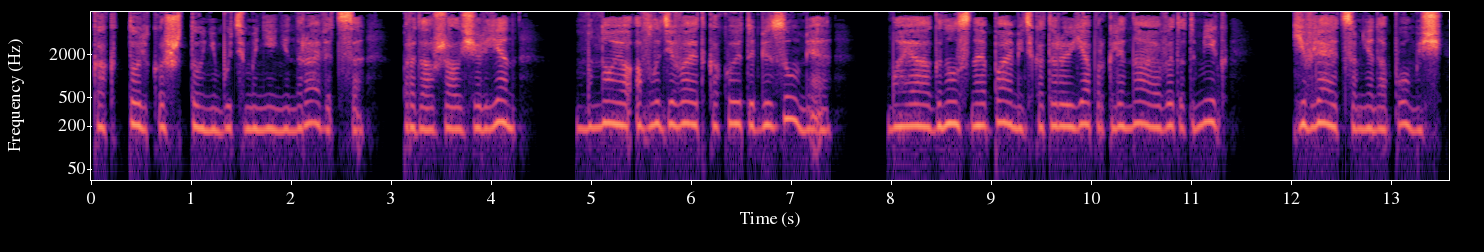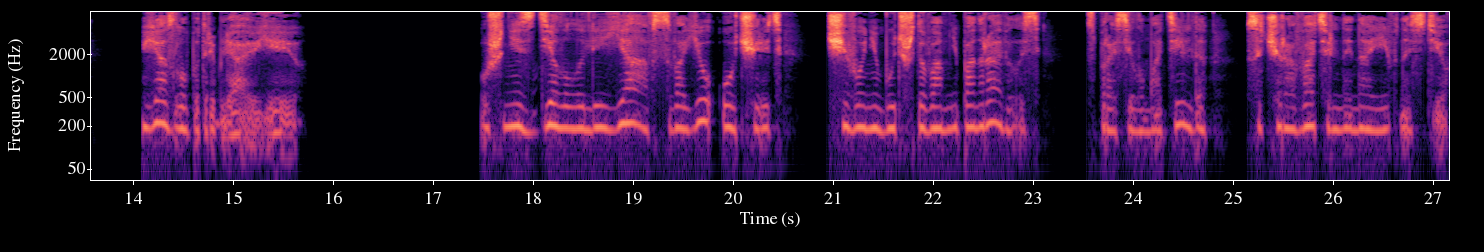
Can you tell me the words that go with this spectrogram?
Как только что-нибудь мне не нравится, продолжал Жюльен, мною овладевает какое-то безумие. Моя гнусная память, которую я проклинаю в этот миг, является мне на помощь, и я злоупотребляю ею. Уж не сделала ли я в свою очередь чего-нибудь, что вам не понравилось? спросила Матильда с очаровательной наивностью.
